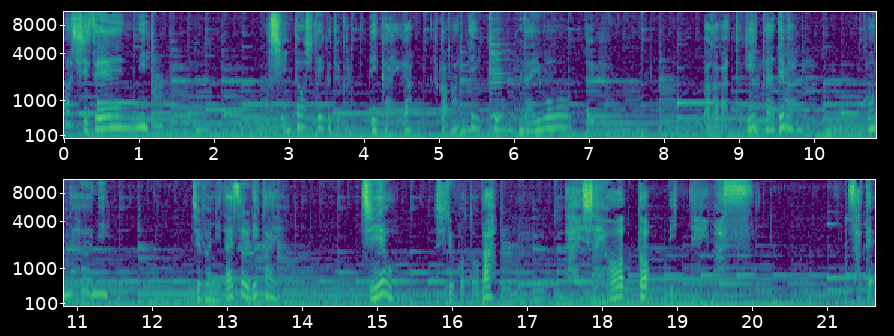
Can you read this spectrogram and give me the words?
まあ、自然に浸透していくというか理解が深まっていくんだよというふうにバガバットギーターではこんなふうに自分に対する理解を知恵を知ることが大事だよと言っています。さて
